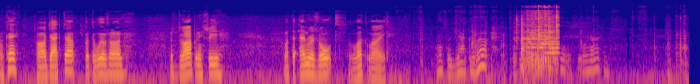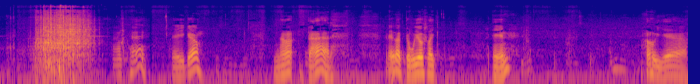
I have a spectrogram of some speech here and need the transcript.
Okay, all jacked up. Put the wheels on. Let's drop it and see what the end results look like. All right, so jack her up. Let's see what happens. Okay, there you go. Not bad. Hey, look, the wheels like in. Oh, yeah.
